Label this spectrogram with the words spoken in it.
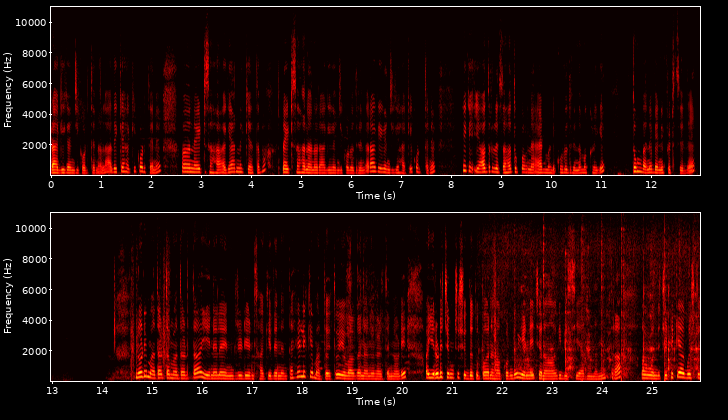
ರಾಗಿ ಗಂಜಿ ಕೊಡ್ತೇನಲ್ಲ, ಅದಕ್ಕೆ ಹಾಕಿ ಕೊಡ್ತೇನೆ. ನೈಟ್ ಸಹ ಹಾಗೆ ಅನ್ನಕ್ಕೆ ಅಥವಾ ನೈಟ್ ಸಹ ನಾನು ರಾಗಿ ಗಂಜಿ ಕೊಡೋದ್ರಿಂದ ರಾಗಿ ಗಂಜಿಗೆ ಹಾಕಿ ಕೊಡ್ತೇನೆ. ಹೀಗೆ ಯಾವುದ್ರಲ್ಲೂ ಸಹ ತುಪ್ಪವನ್ನು ಆ್ಯಡ್ ಮಾಡಿ ಕೊಡೋದ್ರಿಂದ ಮಕ್ಕಳಿಗೆ ತುಂಬಾ ಬೆನಿಫಿಟ್ಸ್ ಇದೆ. ನೋಡಿ ಮಾತಾಡ್ತಾ ಮಾತಾಡ್ತಾ ಏನೆಲ್ಲ ಇಂಗ್ರೀಡಿಯೆಂಟ್ಸ್ ಹಾಕಿದ್ದೇನೆ ಅಂತ ಹೇಳಲಿಕ್ಕೆ ಮರ್ತೋಯ್ತು. ಇವಾಗ ನಾನು ಹೇಳ್ತೇನೆ ನೋಡಿ ಎರಡು ಚಮಚ ಶುದ್ಧ ತುಪ್ಪವನ್ನು ಹಾಕ್ಕೊಂಡು ಎಣ್ಣೆ ಚೆನ್ನಾಗಿ ಬಿಸಿಯಾದ ನಂತರ ಒಂದು ಚಿಟಿಕೆ ಆಗುವಷ್ಟು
